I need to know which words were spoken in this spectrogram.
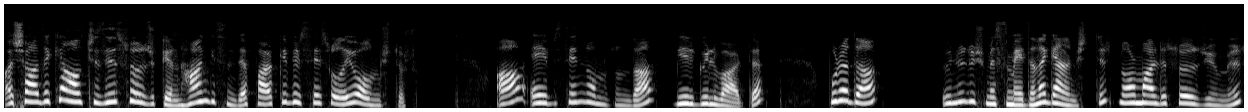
Aşağıdaki alt çizili sözcüklerin hangisinde farklı bir ses olayı olmuştur? A. Elbisenin omzunda bir gül vardı. Burada ünlü düşmesi meydana gelmiştir. Normalde sözcüğümüz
